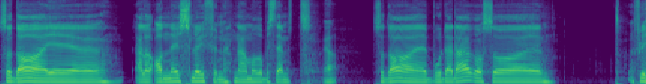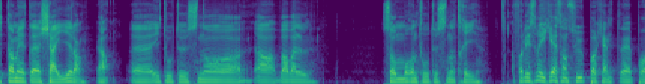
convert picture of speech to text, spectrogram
Så da Eller Andøysløyfen, nærmere bestemt. Ja. Så da bodde jeg der, og så flytta vi til Skeie, da. Ja. I 2000 og Ja, var vel sommeren 2003. For de som ikke er sånn superkjent eh, på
